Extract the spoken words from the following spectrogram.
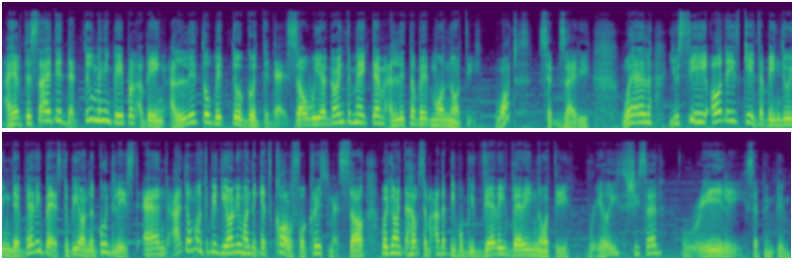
I have decided that too many people are being a little bit too good today, so we are going to make them a little bit more naughty. What? said Zadie. Well, you see, all these kids have been doing their very best to be on the good list, and I don't want to be the only one that gets called for Christmas, so we're going to help some other people be very, very naughty. Really? she said. Really, said Pim Pim.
